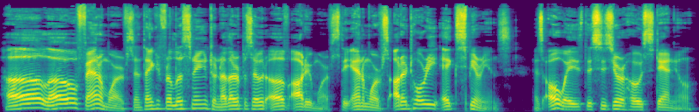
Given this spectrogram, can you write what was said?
Hello, Phantomorphs, and thank you for listening to another episode of Audiomorphs, the Animorphs auditory experience. As always, this is your host, Daniel.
